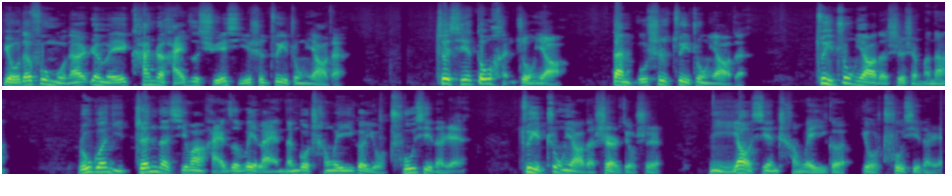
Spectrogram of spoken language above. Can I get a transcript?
有的父母呢认为看着孩子学习是最重要的，这些都很重要。但不是最重要的，最重要的是什么呢？如果你真的希望孩子未来能够成为一个有出息的人，最重要的事儿就是你要先成为一个有出息的人，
